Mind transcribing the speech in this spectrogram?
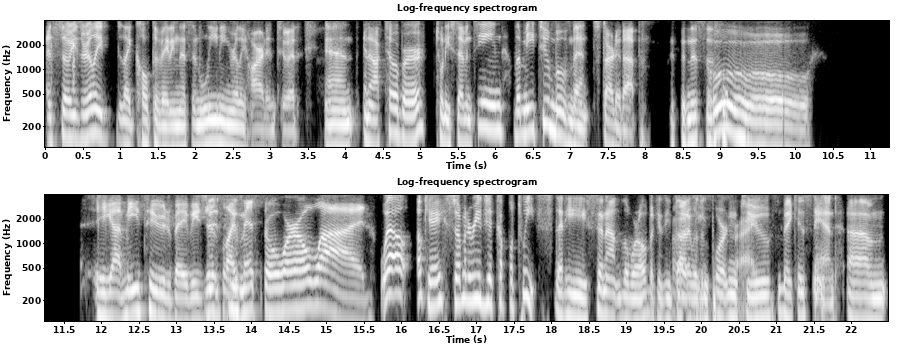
and so he's really like cultivating this and leaning really hard into it. And in October 2017, the Me Too movement started up, and this is Ooh. He got me too, baby, just This like is- Mr. Worldwide. Well, okay, so I'm going to read you a couple tweets that he sent out into the world because he thought Oh, it was Jesus important to make his stand. Um,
